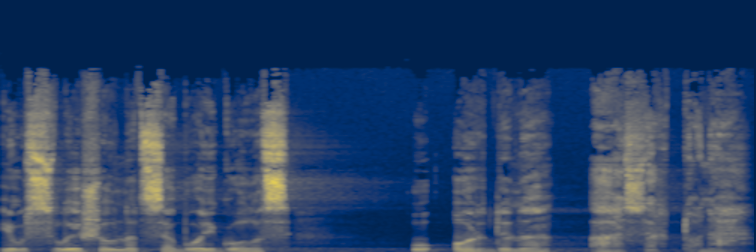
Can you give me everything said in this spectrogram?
и услышал над собой голос у ордена Азертона.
